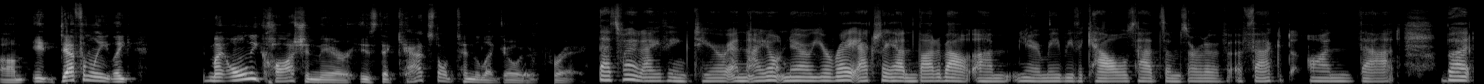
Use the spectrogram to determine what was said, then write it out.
Um, it definitely like my only caution there is that cats don't tend to let go of their prey. That's what I think too. And I don't know. You're right. Actually, I hadn't thought about, um, you know, maybe the cows had some sort of effect on that. But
